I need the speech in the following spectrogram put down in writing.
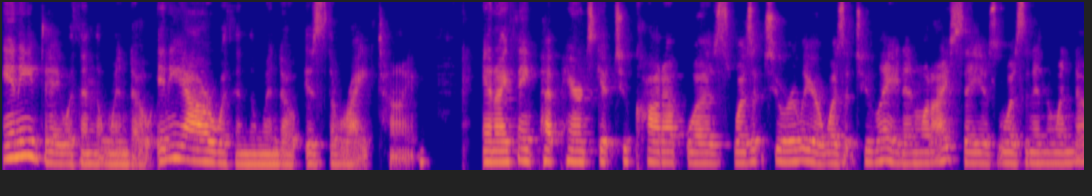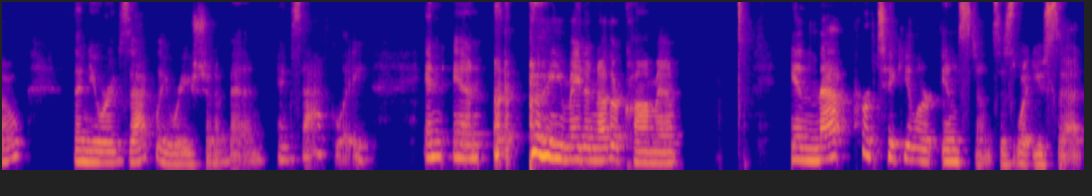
any day within the window, any hour within the window is the right time. And I think pet parents get too caught up was was it too early or was it too late? And what I say is was it in the window? Then you were exactly where you should have been. Exactly. And and you made another comment in that particular instance, is what you said.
